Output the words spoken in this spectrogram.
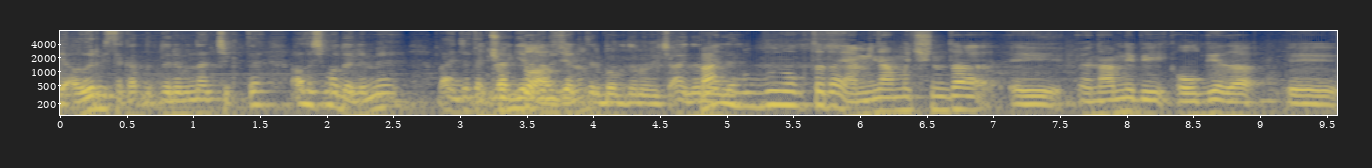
e, ağır bir sakatlık döneminden çıktı. Alışma dönemi bence tekrar Çok geri dönecektir Bogdanovic. Aynen Ben öyle. bu, bu noktada yani Milan maçında e, önemli bir olguya da e,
